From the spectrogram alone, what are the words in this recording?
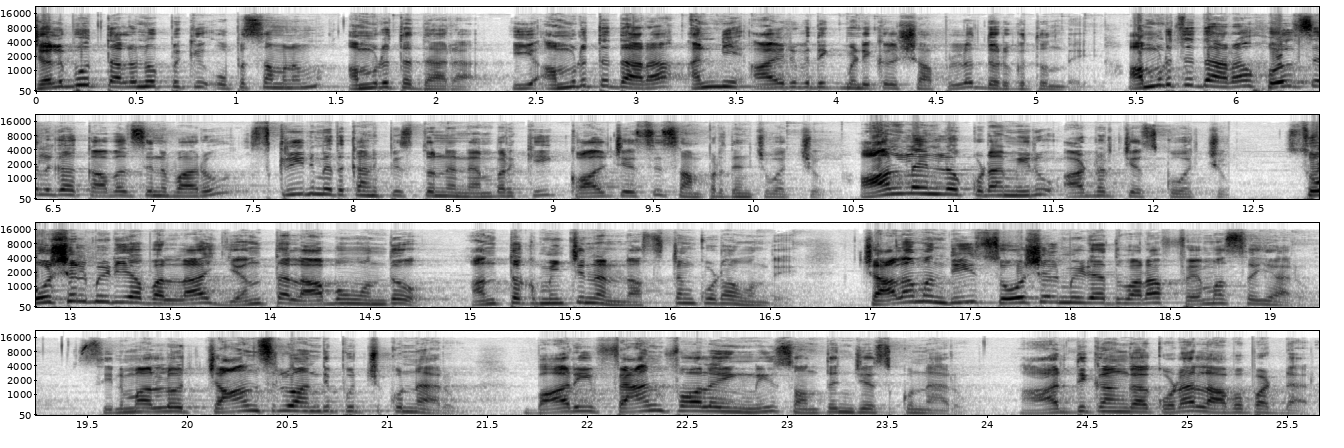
జలుబు తలనొప్పికి ఉపశమనం అమృతధార. ఈ అమృతధార అన్ని ఆయుర్వేదిక్ మెడికల్ షాపుల్లో దొరుకుతుంది. అమృతధార హోల్సేల్గా కావాల్సిన వారు స్క్రీన్ మీద కనిపిస్తున్న నెంబర్కి కాల్ చేసి సంప్రదించవచ్చు. ఆన్లైన్లో కూడా మీరు ఆర్డర్ చేసుకోవచ్చు. సోషల్ మీడియా వల్ల ఎంత లాభం ఉందో అంతకు మించిన నష్టం కూడా ఉంది. చాలామంది సోషల్ మీడియా ద్వారా ఫేమస్ అయ్యారు. సినిమాల్లో ఛాన్స్లు అందిపుచ్చుకున్నారు. భారీ ఫ్యాన్ ఫాలోయింగ్ని సొంతం చేసుకున్నారు. ఆర్థికంగా కూడా లాభపడ్డారు.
